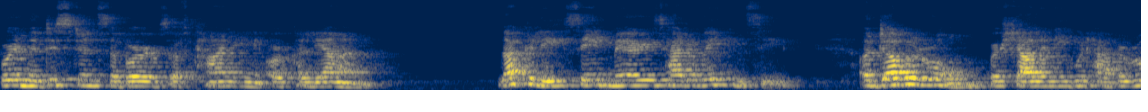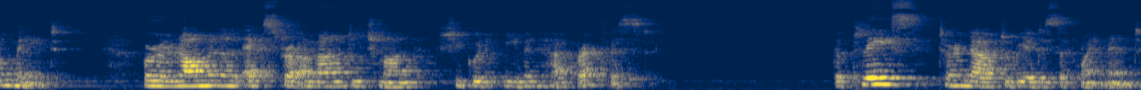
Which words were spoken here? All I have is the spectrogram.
were in the distant suburbs of Thane or Kalyan. Luckily, St. Mary's had a vacancy, a double room where Shalini would have a roommate. For a nominal extra amount each month, she could even have breakfast. The place turned out to be a disappointment.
